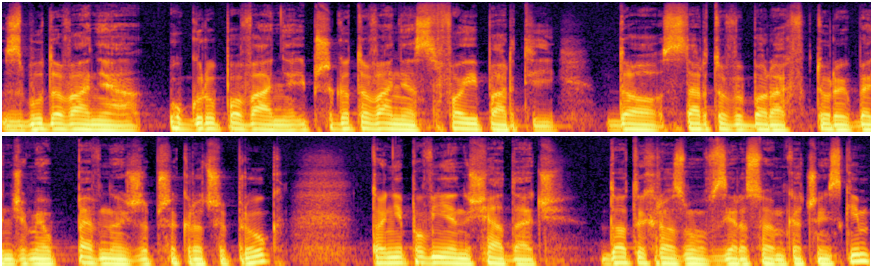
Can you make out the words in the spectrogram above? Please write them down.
zbudowania, ugrupowania i przygotowania swojej partii do startu w wyborach, w których będzie miał pewność, że przekroczy próg, to nie powinien siadać do tych rozmów z Jarosławem Kaczyńskim,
